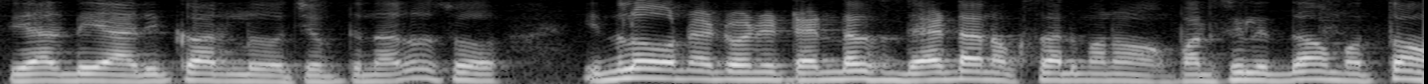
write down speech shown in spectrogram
సిఆర్డీఏ అధికారులు చెప్తున్నారు సో ఇందులో ఉన్నటువంటి టెండర్స్ డేటాను ఒకసారి మనం పరిశీలిద్దాం. మొత్తం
